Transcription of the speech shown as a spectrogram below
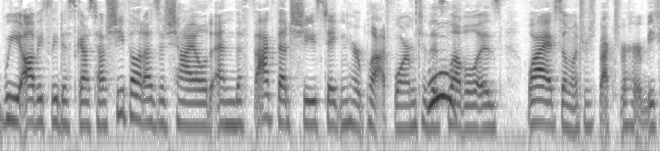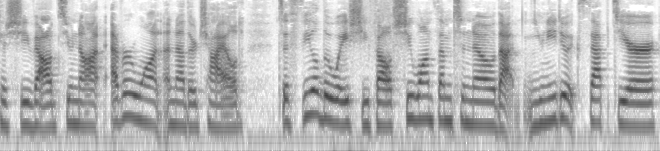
we obviously discussed how she felt as a child and the fact that she's taking her platform to this level is why I have so much respect for her because she vowed to not ever want another child to feel the way she felt. She wants them to know that you need to accept your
